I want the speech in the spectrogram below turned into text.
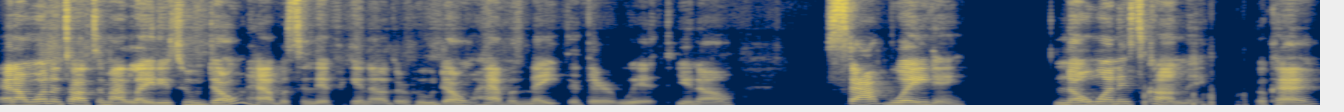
And I want to talk to my ladies who don't have a significant other, who don't have a mate that they're with, you know. Stop waiting. No one is coming, okay?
